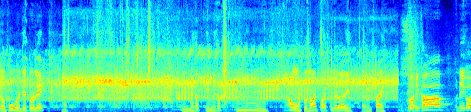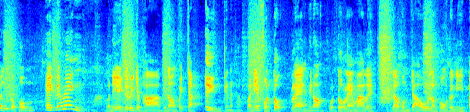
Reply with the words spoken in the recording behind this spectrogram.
ตัวผู้มันจะตัวเล็ก เห็นไหมครับ เห็นไหมครับ อืมเอ้าตัวน้อยปล่อยไปเลยปล่อยมันไป สวัสดีครับ วันนี้ก็อยู่กับผมเอกเดวิ่ง วันนี้เอกเดวิ่งจะพาพี่น้องไปจับอึ่งกันนะครับ วันนี้ฝนตกแรงพี่น้องฝนตกแรงมากเลย แล้วผมจะเอาลำโพงตัวนี้ไป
